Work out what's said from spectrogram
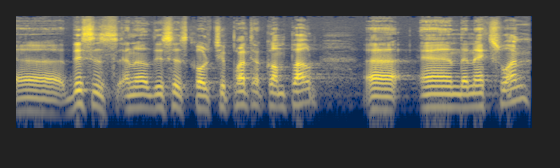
Uh, this is another, this is called Chipata compound, uh, and the next one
